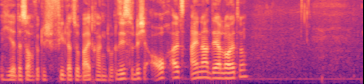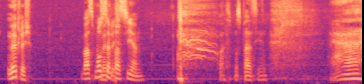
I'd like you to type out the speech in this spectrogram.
hier das auch wirklich viel dazu beitragen tut. Siehst du dich auch als einer der Leute? Möglich. Was muss denn Möglich. passieren? Was muss passieren? Ja,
